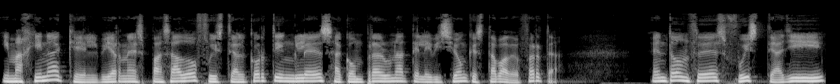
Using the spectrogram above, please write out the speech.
Imagina que el viernes pasado fuiste al corte inglés a comprar una televisión que estaba de oferta. Entonces fuiste allí,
